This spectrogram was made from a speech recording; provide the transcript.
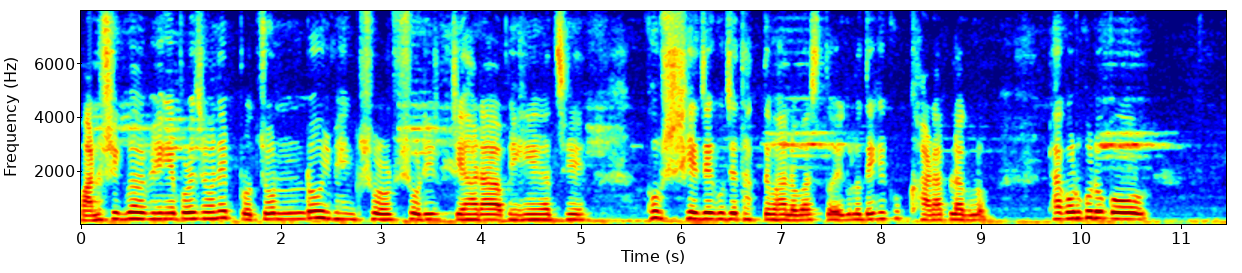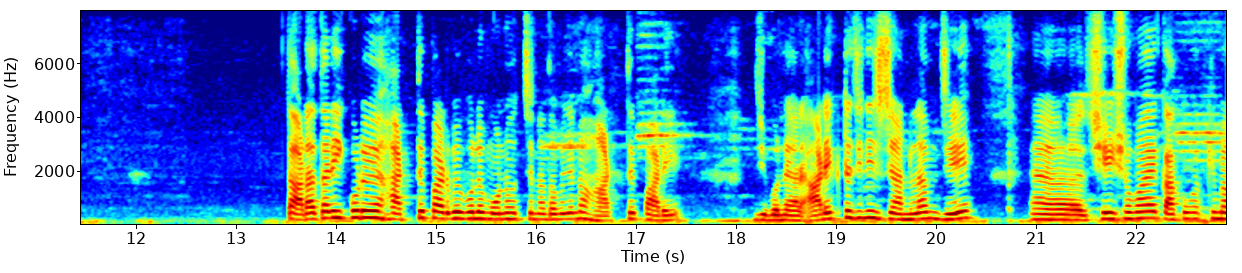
মানসিকভাবে ভেঙে পড়েছে মানে প্রচণ্ডই শরীর, চেহারা ভেঙে গেছে। খুব সেজে গুজে থাকতে ভালোবাসতো। এগুলো দেখে খুব খারাপ লাগল। ঠাকুর তাড়াতাড়ি করে হাঁটতে পারবে বলে মনে হচ্ছে না, তবে যেন হাঁটতে পারে জীবনে। আর আরেকটা জিনিস জানলাম যে সেই সময় কাকু কাকিমা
